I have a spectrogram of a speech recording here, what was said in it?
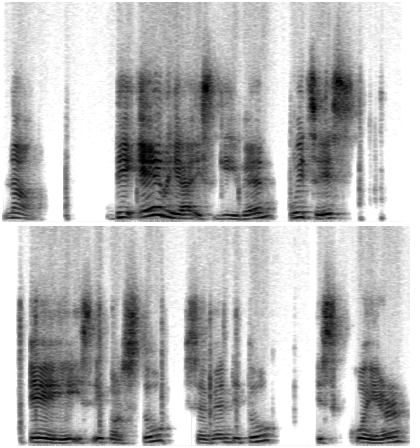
Now, the area is given, which is A is equals to 72 square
